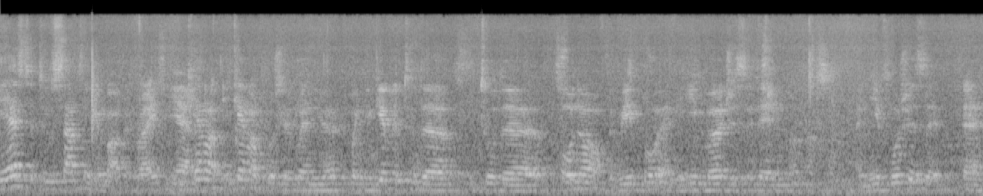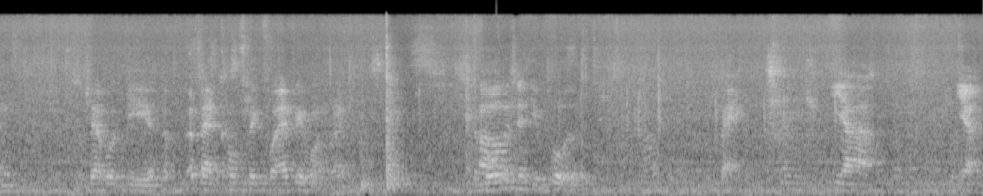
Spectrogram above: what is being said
He has to do something about it, right? Yeah. He cannot, he cannot push it when you, when you give it to the, to the owner of the repo and he merges it in and he pushes it, then that would be a, a bad conflict for everyone, right? The Um, moment that you pull, bang. Yeah. Yeah.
